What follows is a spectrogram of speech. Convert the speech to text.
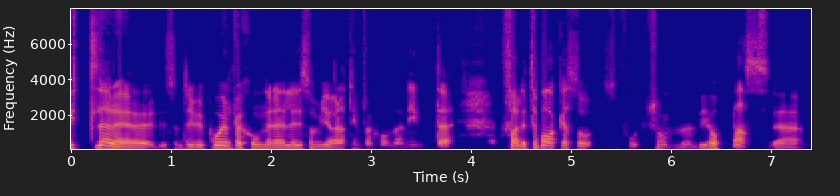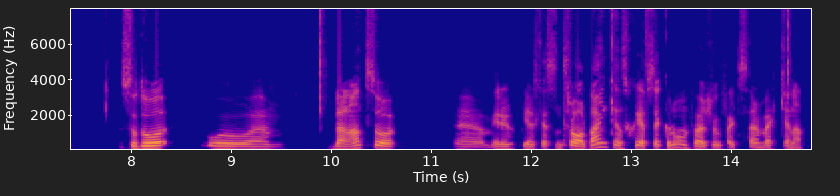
ytterligare liksom driver på inflationen eller som gör att inflationen inte faller tillbaka så, så fort som vi hoppas. Eh, så då, och ehm, bland annat så ehm, Europeiska centralbankens chefsekonom föreslog faktiskt häromveckan att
